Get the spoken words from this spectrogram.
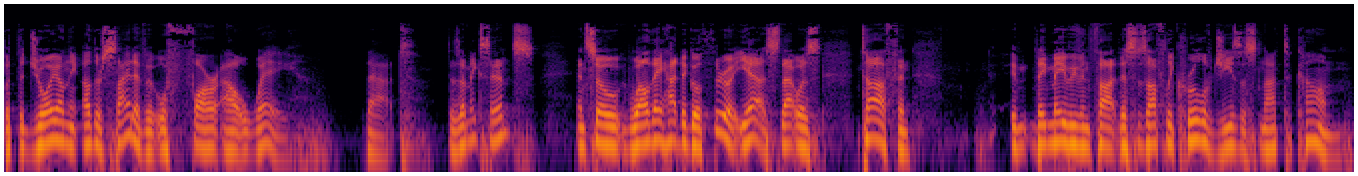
but the joy on the other side of it will far outweigh that. Does that make sense? And so while they had to go through it, yes, that was tough. And it, they may have even thought, this is awfully cruel of Jesus not to come.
